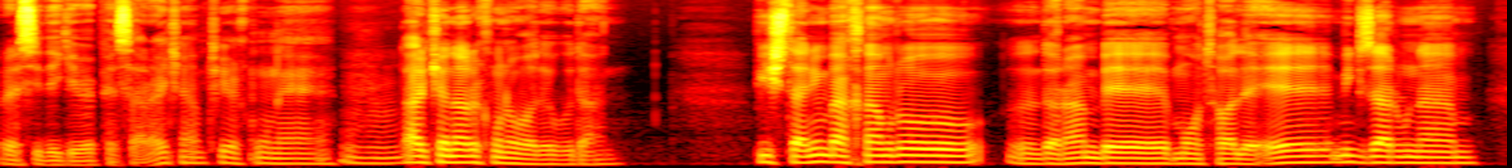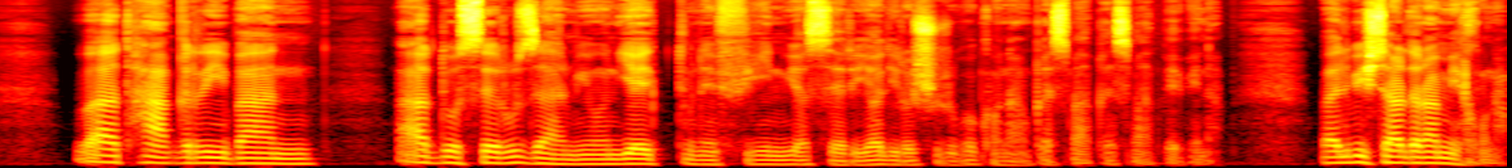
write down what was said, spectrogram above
رسیدگی به پسرکم توی خونه. در کنار خانواده بودن. بیشترین وقتم رو دارم به مطالعه میگذرونم و تقریبا هر دو سه روز در میون یک دونه فیلم یا سریالی رو شروع بکنم قسمت قسمت ببینم. ولی بیشتر دارم می‌خونم.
